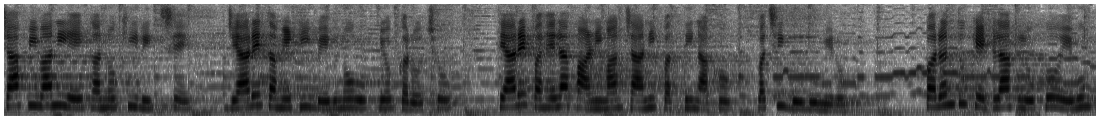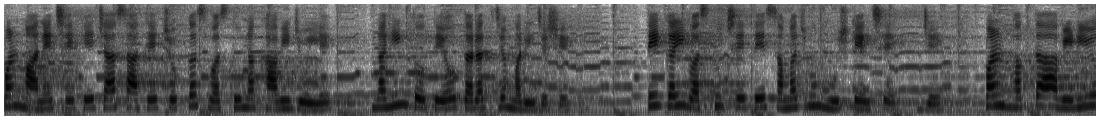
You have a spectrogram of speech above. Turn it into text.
ચા પીવાની એક અનોખી રીત છે, જ્યારે તમે ટી બેગનો ઉપયોગ કરો છો, ત્યારે પહેલા પાણીમાં ચાની પત્તી નાખો, પછી દૂધ ઉમેરો. પરંતુ કેટલાક લોકો એવું પણ માને છે કે ચા સાથે ચોક્કસ વસ્તુ ન ખાવી જોઈએ, નહીં તો તેઓ તરત જ મરી જશે. તે કઈ વસ્તુ છે તે સમજવું મુશ્કેલ છે, જે. પણ ભક્ત આ વીડિયો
